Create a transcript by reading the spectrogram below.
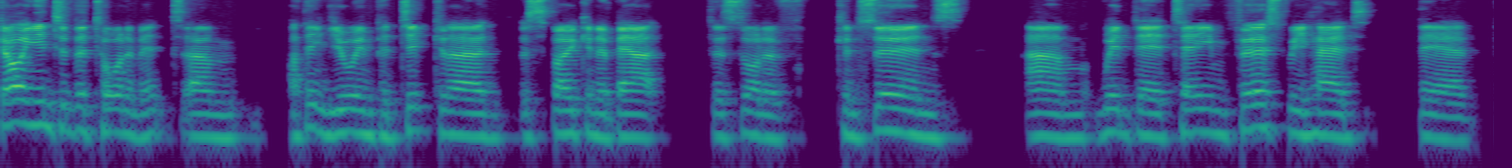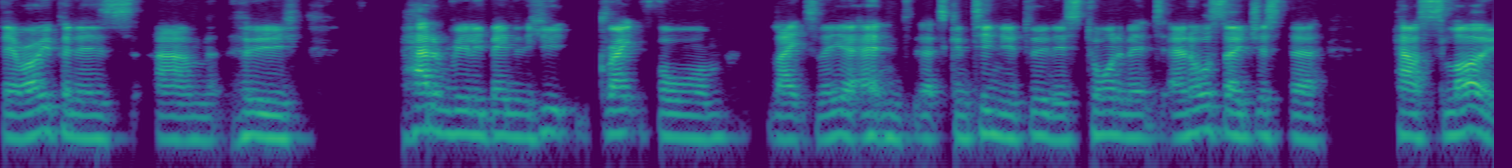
going into the tournament, um, I think you in particular have spoken about the sort of concerns um, with their team. First, we had their their openers um, who hadn't really been in great form lately, and that's continued through this tournament, and also just the how slow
